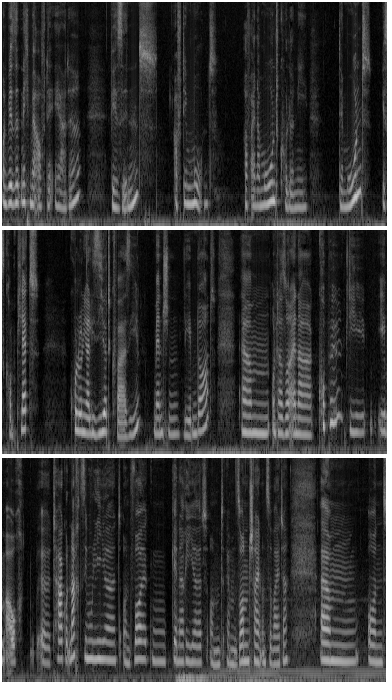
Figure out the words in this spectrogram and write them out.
und wir sind nicht mehr auf der Erde, wir sind auf dem Mond, auf einer Mondkolonie. Der Mond ist komplett kolonialisiert quasi. Menschen leben dort ähm, unter so einer Kuppel, die eben auch äh, Tag und Nacht simuliert und Wolken generiert und ähm, Sonnenschein und so weiter. Ähm, und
